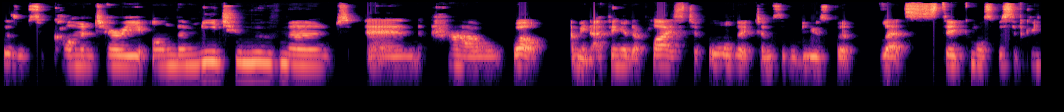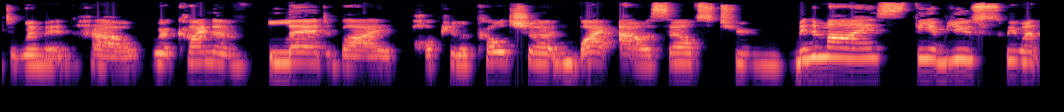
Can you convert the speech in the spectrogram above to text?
There's also commentary on the Me Too movement and how, well, I mean, I think it applies to all victims of abuse, but let's stick more specifically to women, how we're kind of led by popular culture and by ourselves to minimize the abuse we went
